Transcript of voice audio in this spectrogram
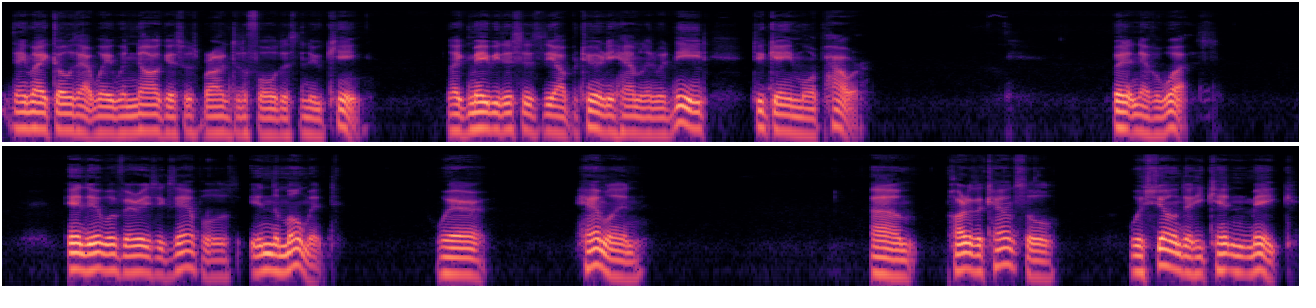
they might go that way when Naugus was brought into the fold as the new king. Like maybe this is the opportunity Hamlin would need to gain more power but it never was. And there were various examples in the moment where Hamlin, um, part of the council, was shown that he couldn't make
